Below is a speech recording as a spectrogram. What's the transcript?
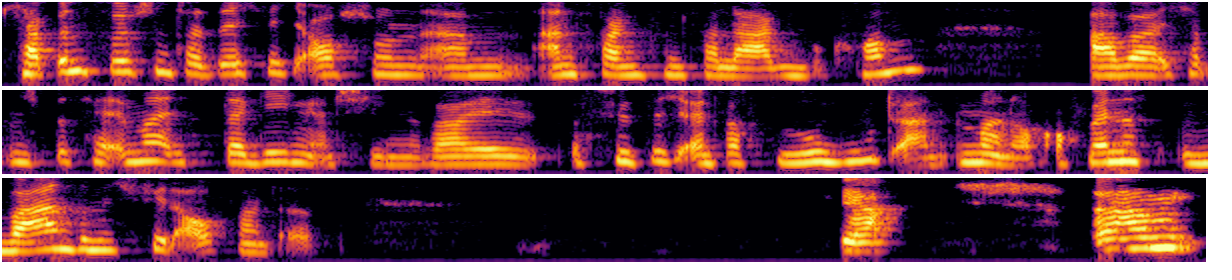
Ich habe inzwischen tatsächlich auch schon ähm, Anfragen von Verlagen bekommen aber ich habe mich bisher immer dagegen entschieden, weil es fühlt sich einfach so gut an, immer noch, auch wenn es wahnsinnig viel Aufwand ist. Ja. Ähm,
